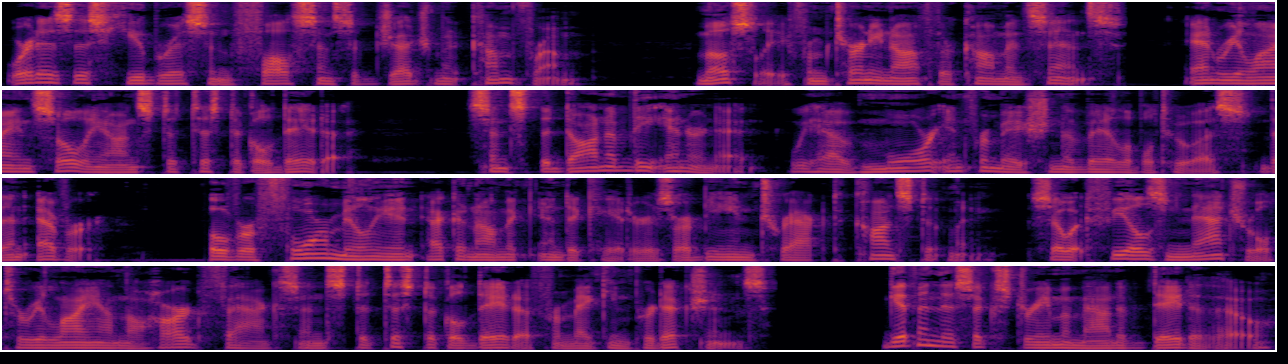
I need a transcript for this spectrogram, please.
Where does this hubris and false sense of judgment come from? Mostly from turning off their common sense and relying solely on statistical data. Since the dawn of the Internet, we have more information available to us than ever. Over 4 million economic indicators are being tracked constantly, so it feels natural to rely on the hard facts and statistical data for making predictions. Given this extreme amount of data, though,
